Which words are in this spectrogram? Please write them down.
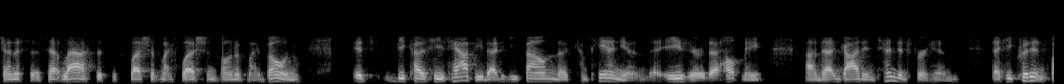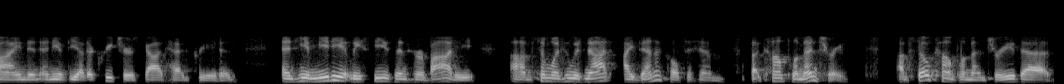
Genesis, At last, this is flesh of my flesh and bone of my bone. It's because he's happy that he found the companion, the Ezer, the helpmate uh, that God intended for him, that he couldn't find in any of the other creatures God had created. And he immediately sees in her body um, someone who is not identical to him, but complementary. Um, so complementary that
